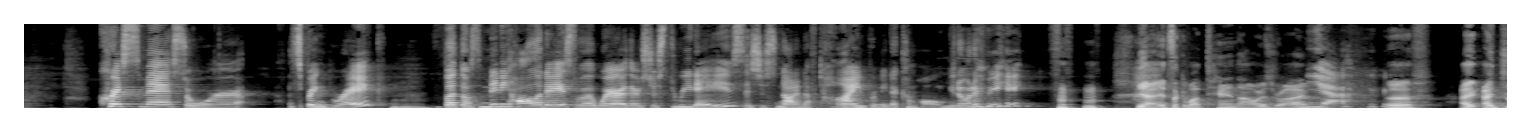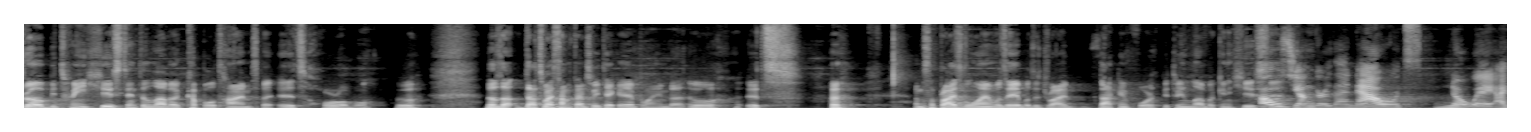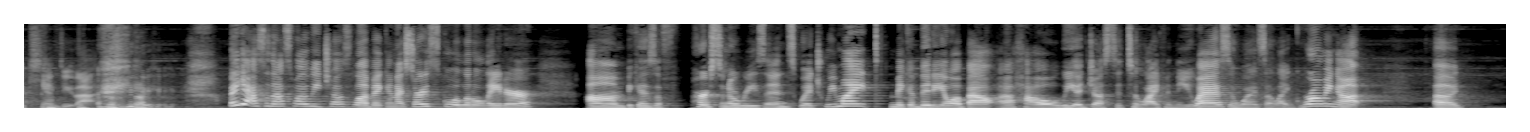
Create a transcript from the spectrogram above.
Christmas or spring break, Mhm. but those mini holidays where, where there's just three days, it's just not enough time for me to come home. You know what I mean? yeah, it's like about 10 hours drive. yeah. Ugh. I, I drove between Houston to Lubbock a couple of times, but it's horrible. Ugh. That's why sometimes we take an airplane, but oh, it's. I'm surprised Lauren was able to drive back and forth between Lubbock and Houston. I was younger then. Now it's no way. I can't do that. but yeah, so that's why we chose Lubbock, and I started school a little later um, because of personal reasons, which we might make a video about uh, how we adjusted to life in the US and what is it like growing up. A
